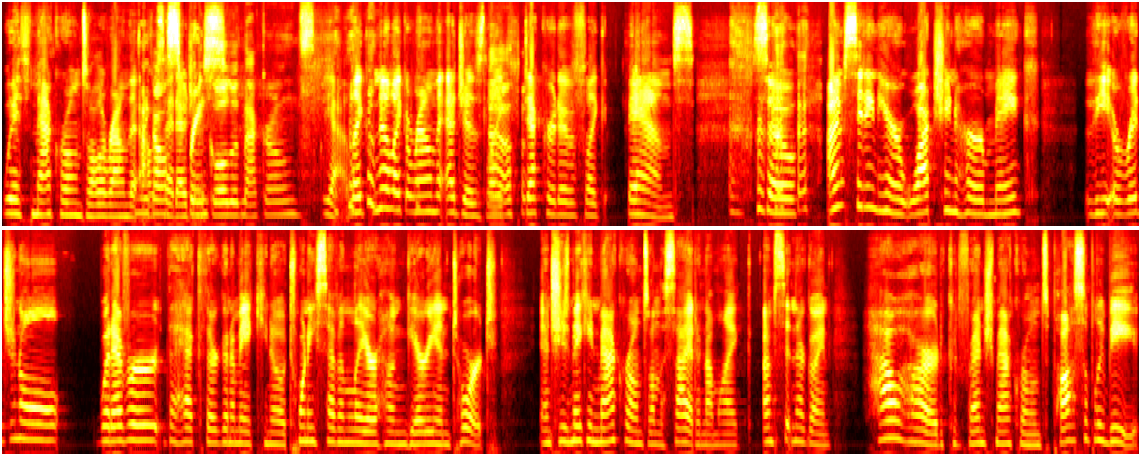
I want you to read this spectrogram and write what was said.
with macarons all around the Like all outside edges. sprinkled with macarons. Yeah, like no, like around the edges, oh. like Oh. decorative like bands. So I'm sitting here watching her make the original whatever the heck they're gonna make, you know, 27 layer Hungarian torte, and she's making macarons on the side, and I'm like, I'm sitting there going, how hard could French macarons possibly be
